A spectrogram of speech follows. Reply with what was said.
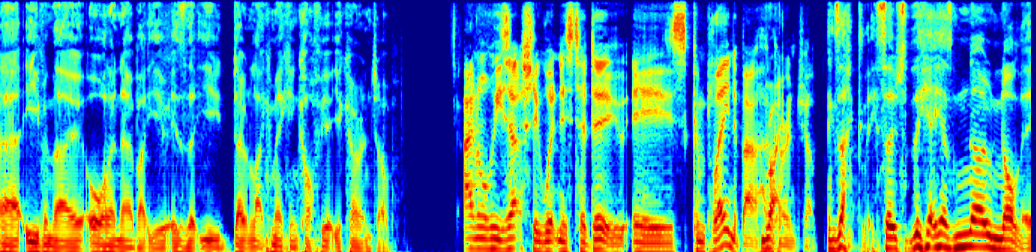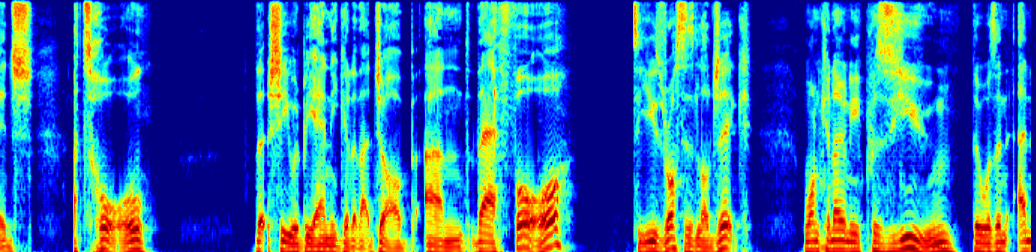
uh, even though all I know about you is that you don't like making coffee at your current job. And all he's actually witnessed her do is complain about her Right. current job. Exactly. So he has no knowledge at all that she would be any good at that job. And therefore, to use Ross's logic, one can only presume there was an, an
